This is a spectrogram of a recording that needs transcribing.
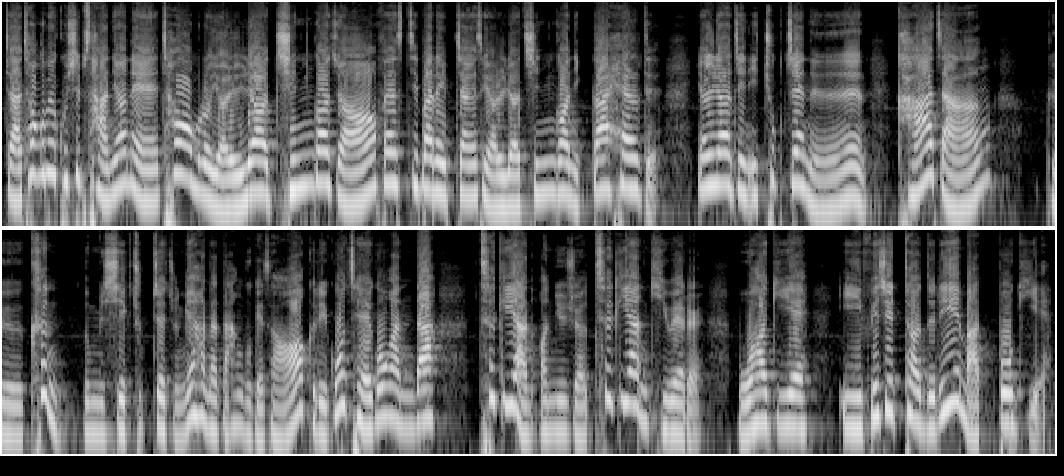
자, 1994년에 처음으로 열려진 거죠. 페스티벌의 입장에서 열려진 거니까 held. 열려진 이 축제는 가장 그 큰 음식 축제 중에 하나다 한국에서 그리고 제공한다 특이한 unusual 특이한 기회를 뭐 하기에 이 비지터들이 맛보기에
